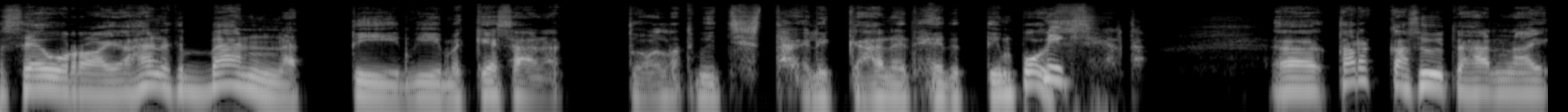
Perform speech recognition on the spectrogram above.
seuraajaa. Hänet bännättiin viime kesänä tuolta Twitchistä, eli hänet heitettiin pois Miksi? sieltä. Tarkkaa syytähän näin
